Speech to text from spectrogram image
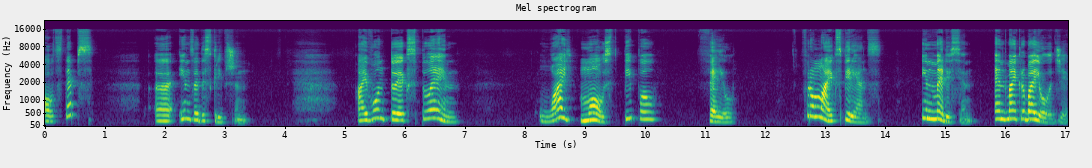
all steps uh, in the description. I want to explain why most people fail. From my experience in medicine and microbiology,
